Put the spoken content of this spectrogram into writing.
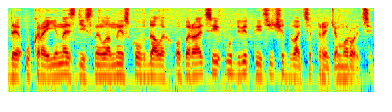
де Україна здійснила низку вдалих операцій у 2023 році.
